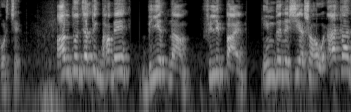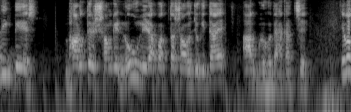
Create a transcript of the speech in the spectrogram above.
করছে। আন্তর্জাতিকভাবে ভিয়েতনাম, ফিলিপাইন, ইন্দোনেশিয়া সহ একাধিক দেশ ভারতের সঙ্গে নৌ নিরাপত্তা সহযোগিতায় আগ্রহ দেখাচ্ছে। এবং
